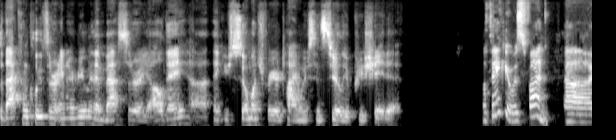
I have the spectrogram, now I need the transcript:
So that concludes our interview with Ambassador Ayalde. Uh, thank you so much for your time. We sincerely appreciate it. Well, thank you. It was fun. Uh,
